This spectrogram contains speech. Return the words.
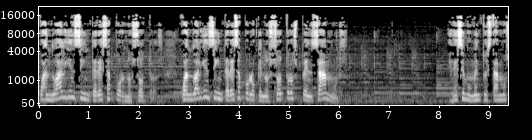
Cuando alguien se interesa por nosotros, cuando alguien se interesa por lo que nosotros pensamos, en ese momento estamos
